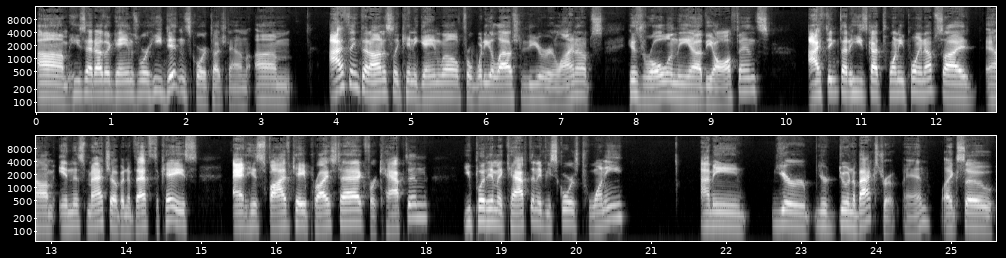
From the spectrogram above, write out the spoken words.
Um, he's had other games where he didn't score a touchdown. Um, I think that honestly, Kenny Gainwell, for what he allows you to do your lineups, his role in the uh, the offense, I think that he's got 20 point upside um, in this matchup. And if that's the case, at his 5K price tag for captain, you put him at captain. If he scores 20, I mean, you're you're doing a backstroke, man. Like so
